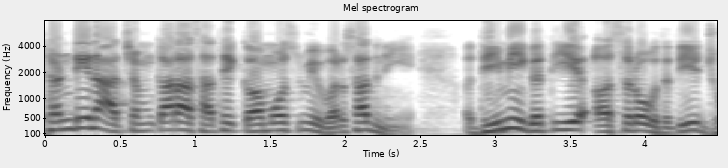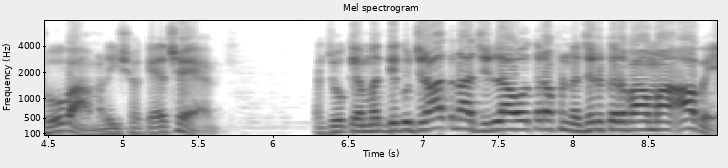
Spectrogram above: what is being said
ઠંડીના ચમકારા સાથે કમોસમી વરસાદની ધીમી ગતિએ અસરો વધતી જોવા મળી શકે છે. જો કે મધ્ય ગુજરાતના જિલ્લાઓ તરફ નજર કરવામાં આવે,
